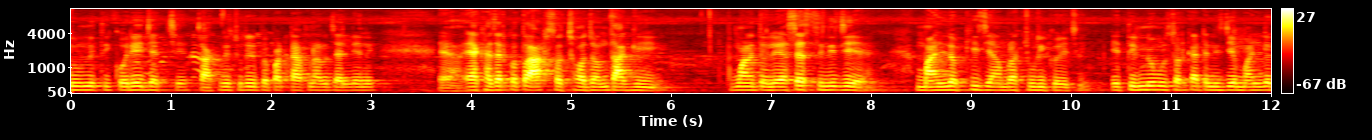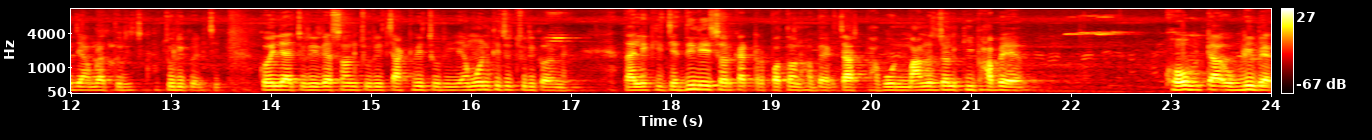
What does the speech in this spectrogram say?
দুর্নীতি করেই যাচ্ছে, চাকরি চুরির ব্যাপারটা আপনারা জানলেন এক হাজার কত? আটশো ছজন দাগি প্রমাণিত হলে এসএসসি নিজে মানল কি যে আমরা চুরি করেছি। এই তৃণমূল সরকারটা নিজে মানল যে আমরা চুরি- করেছি। কয়লা চুরি, রেশন চুরি, চাকরি চুরি, এমন কিছু চুরি করে নাই। তাহলে কি যেদিন এই সরকারটার পতন হবে, জাস্ট ভাবুন মানুষজন কীভাবে ক্ষোভটা উগড়িবে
